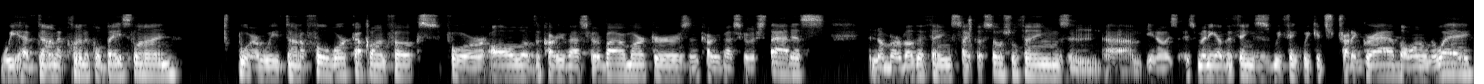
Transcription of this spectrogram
We have done a clinical baseline where we've done a full workup on folks for all of the cardiovascular biomarkers and cardiovascular status, a number of other things, psychosocial things, and um, you know as, as, many other things as we think we could try to grab along the way.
